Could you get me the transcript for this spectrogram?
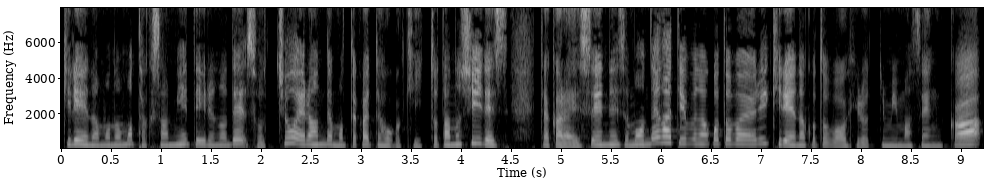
綺麗なものもたくさん見えているのでそっちを選んで持って帰った方がきっと楽しいです。だから SNS もネガティブな言葉より綺麗な言葉を拾ってみませんか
